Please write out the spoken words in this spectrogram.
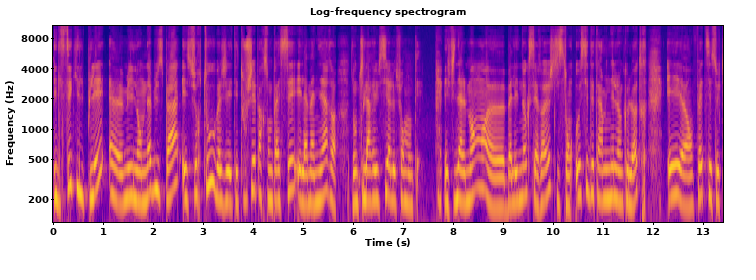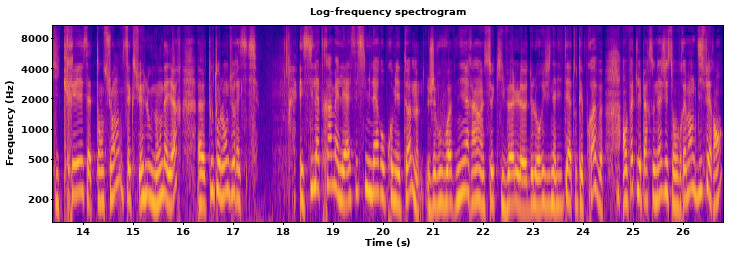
Il sait qu'il plaît, mais il n'en abuse pas. Et surtout, bah, j'ai été touchée par son passé et la manière dont il a réussi à le surmonter. Et finalement, euh, bah, et Rush, ils sont aussi déterminés l'un que l'autre. Et euh, en fait, c'est ce qui crée cette tension, sexuelle ou non d'ailleurs, euh, tout au long du récit. Et si la trame elle est assez similaire au premier tome, je vous vois venir, hein, ceux qui veulent de l'originalité à toute épreuve, en fait les personnages ils sont vraiment différents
